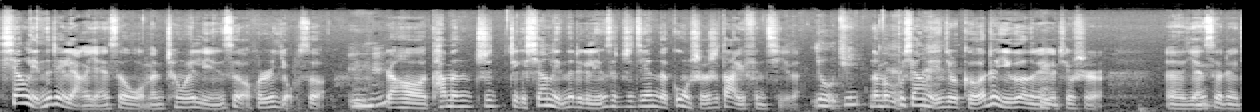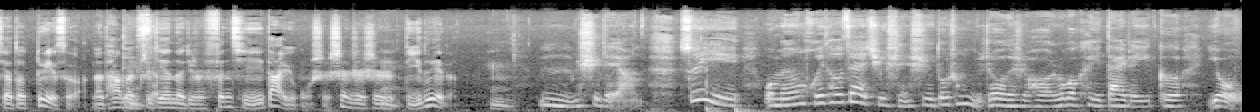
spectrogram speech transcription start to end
相邻的这两个颜色我们称为邻色或者是有色，嗯哼，然后它们之这个相邻的这个邻色之间的共识是大于分歧的。友军。那么不嗯相邻就是隔着一个的那个嗯就是。呃，颜色这个叫做对色，那它们之间呢就是分歧大于共识，甚至是敌对的。嗯，嗯，是这样的，所以我们回头再去审视多重宇宙的时候，如果可以带着一个有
